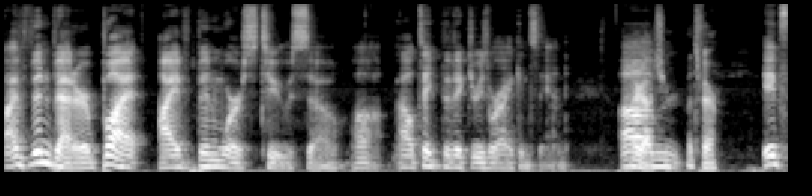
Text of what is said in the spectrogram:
I've been better, but I've been worse too, so uh, I'll take the victories where I can stand. I got you. Um, That's fair. It's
